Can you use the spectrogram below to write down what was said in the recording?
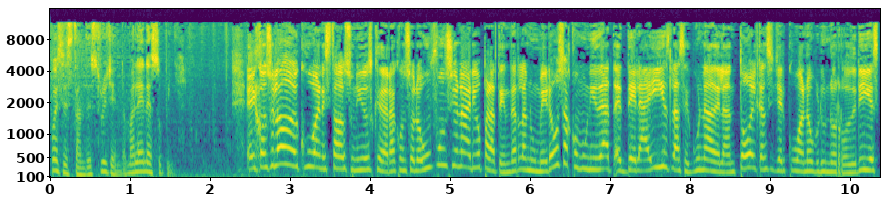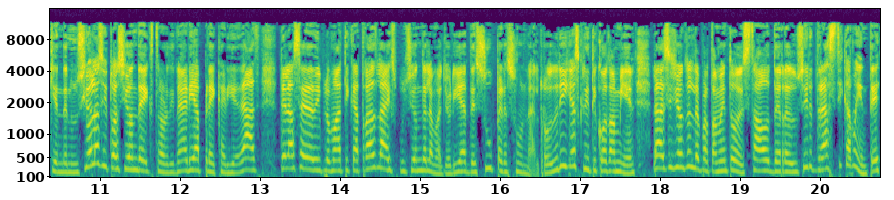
pues están destruyendo. Malena Estupiñán. El consulado de Cuba en Estados Unidos quedará con solo un funcionario para atender la numerosa comunidad de la isla, según adelantó el canciller cubano Bruno Rodríguez, quien denunció la situación de extraordinaria precariedad de la sede diplomática tras la expulsión de la mayoría de su personal. Rodríguez criticó también la decisión del Departamento de Estado de reducir drásticamente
